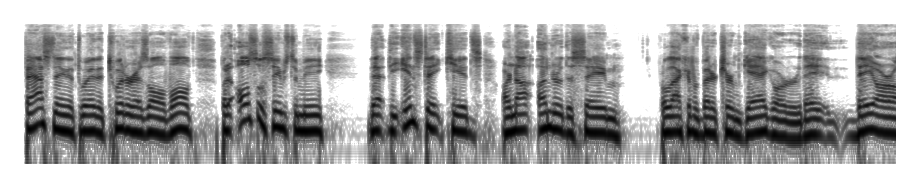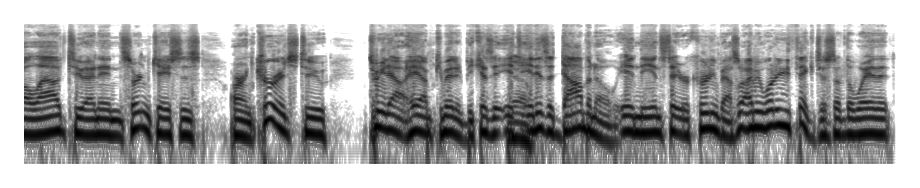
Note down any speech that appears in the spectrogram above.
fascinating that the way that Twitter has all evolved. But it also seems to me that the in-state kids are not under the same, for lack of a better term, gag order. They they are allowed to, and in certain cases, are encouraged to tweet out, "Hey, I'm committed," because it, it, Yeah. it is a domino in the in-state recruiting battle. So, I mean, what do you think just of the way that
